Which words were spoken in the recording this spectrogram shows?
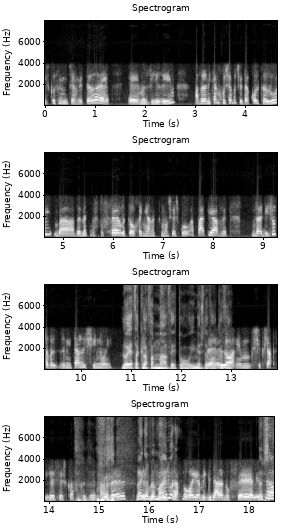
יש קלפים שהם יותר אה, אה, מזהירים, אבל אני כן חושבת שזה הכל תלוי ב, באמת בסופר לצורך העניין עצמו, שיש פה אפתיה ו, ואדישות, אבל זה ניתן לשינוי. לא יצא קלף המוות, או אם יש דבר כזה. ולא, אני שקשקתי, יש, יש קלף כזה, מוות. רגע, ומה עם יש קלף נוראי, המגדל הנופל. אפשר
